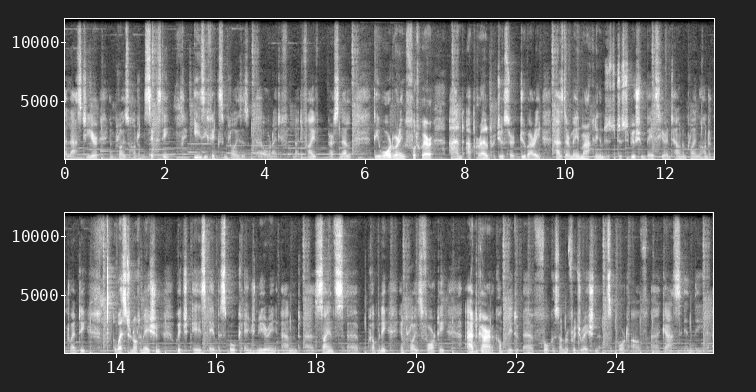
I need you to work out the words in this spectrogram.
uh, last year, employs 160. Easy Fix employs uh, over 90, 95 personnel. The award winning footwear and apparel producer Dubarry has their main marketing and distribution base here in town, employing 120. Western Automation, which is a bespoke engineering and uh, science uh, company, employs 40. Adgar, a company uh, focused on refrigeration and support of uh, gas in the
